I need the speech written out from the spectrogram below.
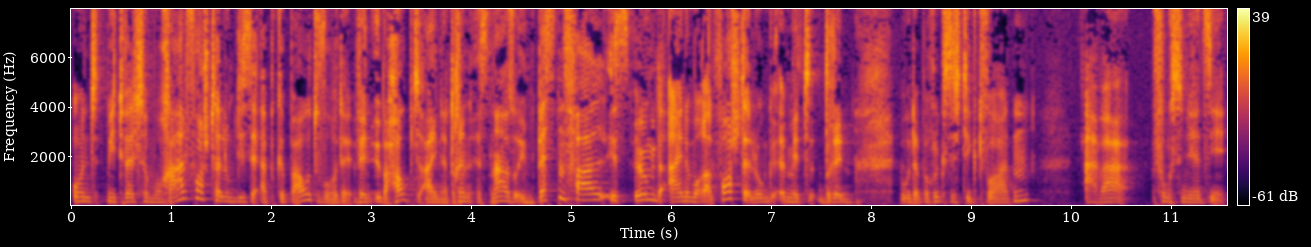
und mit welcher Moralvorstellung diese App gebaut wurde, wenn überhaupt eine drin ist. Ne? Also im besten Fall ist irgendeine Moralvorstellung mit drin oder berücksichtigt worden, aber funktioniert sie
